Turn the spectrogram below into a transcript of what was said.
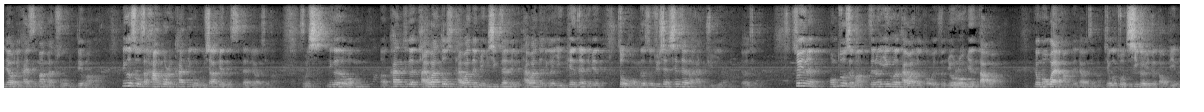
料理开始慢慢出名，对吗？哈。那个时候是韩国人看那个武侠片的时代，了解吗？什么那个我们呃看这个台湾都是台湾的明星在那边，台湾的这个影片在那边走红的时候，就像现在的韩剧一样，了解吗？所以呢，我们做什么只能迎合台湾的口味，是牛肉面大王，跟我们外行的了解吗？结果做七个月就倒闭了。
